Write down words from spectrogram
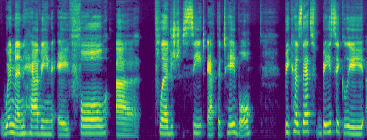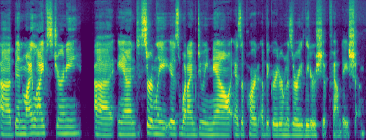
women having a full uh, fledged seat at the table because that's basically uh, been my life's journey uh, and certainly is what I'm doing now as a part of the Greater Missouri Leadership Foundation.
